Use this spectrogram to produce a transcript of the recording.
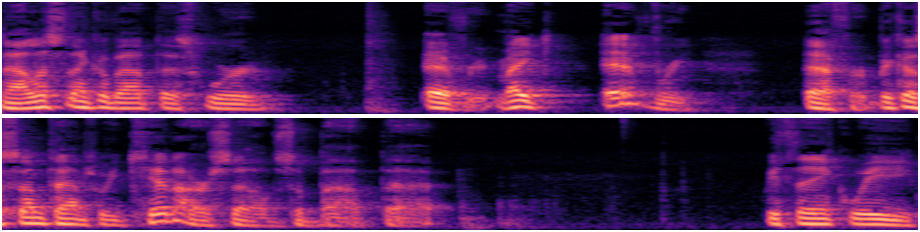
Now let's think about this word every. Make every effort because sometimes we kid ourselves about that. We think we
